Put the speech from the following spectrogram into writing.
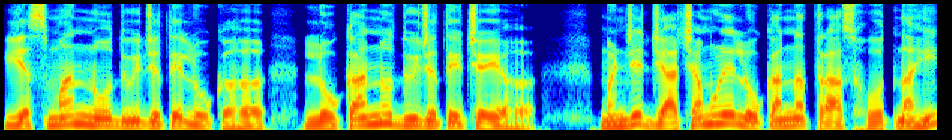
यस्मान नो द्विजते लोकः लोकांनो द्विजते चयः म्हणजे ज्याच्यामुळे लोकांना त्रास होत नाही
